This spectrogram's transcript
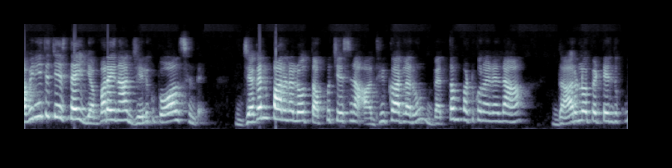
అవినీతి చేస్తే ఎవరైనా జైలుకు పోవాల్సిందే. జగన్ పాలనలో తప్పు చేసిన అధికారులను బెత్తం పట్టుకునైనా దారిలో పెట్టేందుకు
